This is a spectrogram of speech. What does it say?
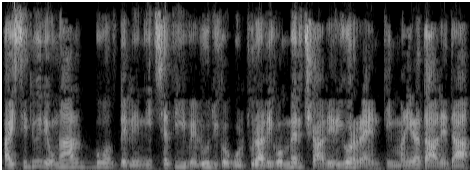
a istituire un albo delle iniziative ludico-culturali commerciali ricorrenti in maniera tale da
